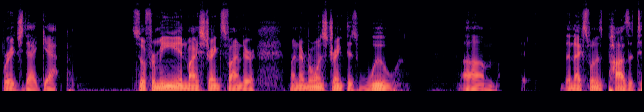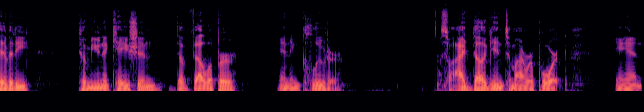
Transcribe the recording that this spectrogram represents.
bridge that gap. So for me in my strengths finder, my number one strength is woo. Um, the next one is positivity, communication, developer, and includer. So I dug into my report and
